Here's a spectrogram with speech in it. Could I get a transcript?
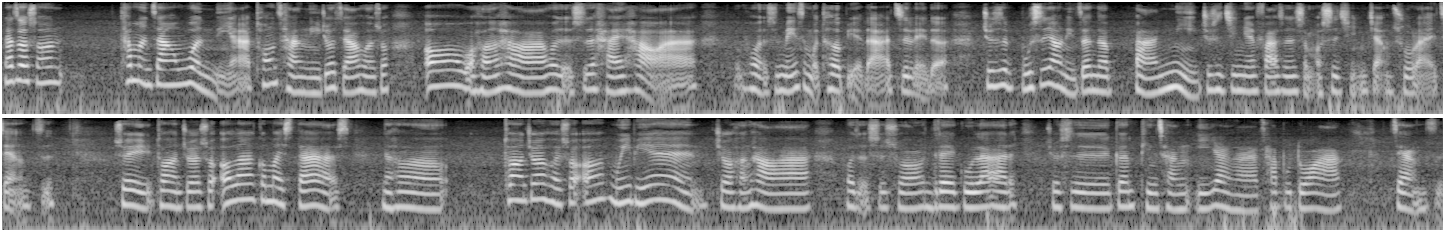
那这时候。他们这样问你啊，通常你就只要会说哦，我很好啊，或者是还好啊，或者是没什么特别的啊之类的，就是不是要你真的把你就是今天发生什么事情讲出来这样子，所以通常就会说 Hola，¿cómo estás？然后通常就会回说哦，muy bien，就很好啊，或者是说 regular，就是跟平常一样啊，差不多啊，这样子。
